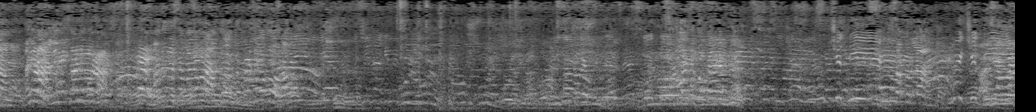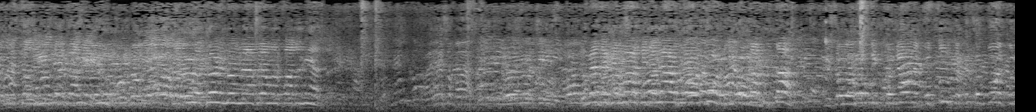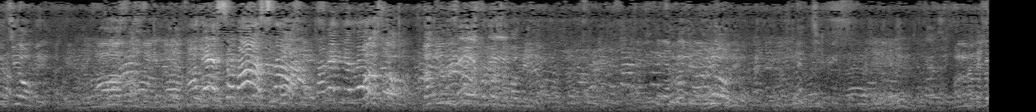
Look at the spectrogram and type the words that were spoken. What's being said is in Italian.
E noi siamo? Animali? Sta lavorando! Eh, ma noi stiamo lavorando! Questo lavoro? C'è di... Sta parlando! Poi c'è Andiamo di... con i non non ne abbiamo fatto niente. Dovete chiamare da largo a fuoco, che non puttana. Mi sono rotto il coglione con tutte sono voi poliziotti! Adesso Yeah.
